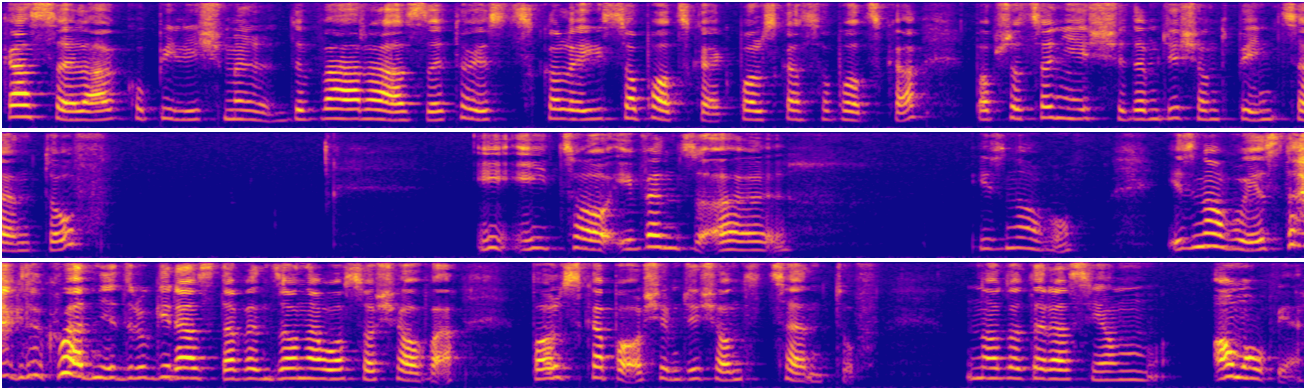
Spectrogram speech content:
Kasela kupiliśmy dwa razy, to jest z kolei Sopocka, jak polska Sopocka. Po przecenie jest 75 centów. I, i co? I wędz... E, I znowu. I znowu jest tak dokładnie drugi raz ta wędzona łososiowa. Polska po 80 centów. No to teraz ją omówię.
